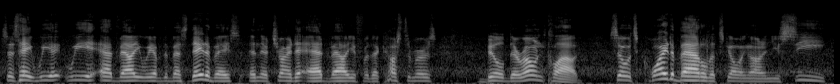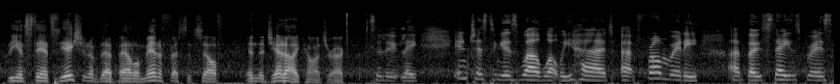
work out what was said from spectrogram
says, hey, we, we add value, we have the best database, and they're trying to add value for their customers, build their own cloud. So it's quite a battle that's going on, and you see the instantiation of that battle manifest itself in the JEDI contract. Absolutely. Interesting as well what we heard uh, from really uh, both Sainsbury's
